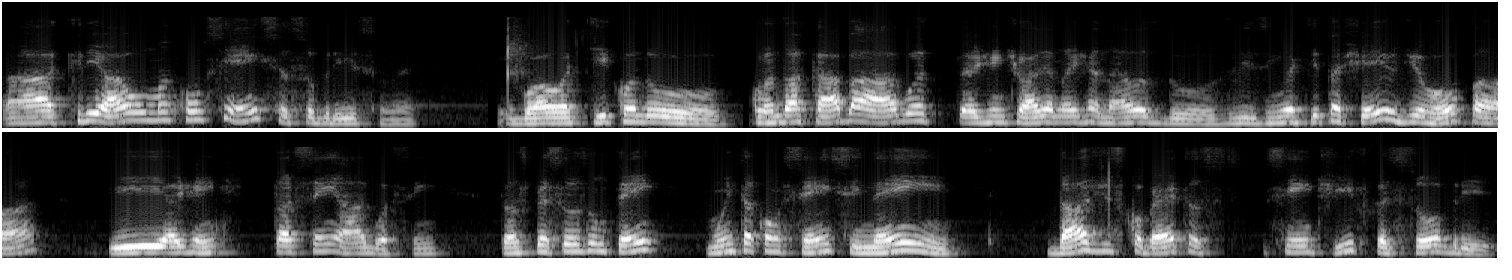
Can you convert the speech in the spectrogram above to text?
a criar uma consciência sobre isso, né? Igual aqui, quando, quando acaba a água, a gente olha nas janelas dos vizinhos aqui, tá cheio de roupa lá e a gente tá sem água, assim. Então as pessoas não têm muita consciência e nem das descobertas científicas sobre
